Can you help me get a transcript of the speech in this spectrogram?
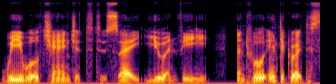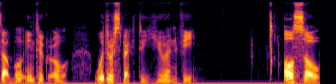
we will change it to say u and v, and we'll integrate this double integral with respect to u and v. Also,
